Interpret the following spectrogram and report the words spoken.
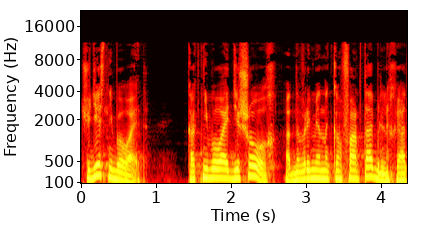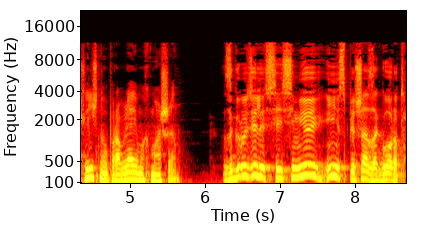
Чудес не бывает. Как не бывает дешевых, одновременно комфортабельных и отлично управляемых машин. Загрузились всей семьей и не спеша за город.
